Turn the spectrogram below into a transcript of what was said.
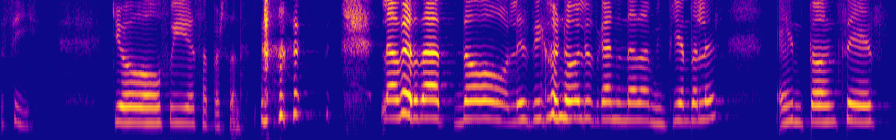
Sí, yo fui esa persona. la verdad, no, les digo, no les gano nada mintiéndoles. Entonces,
